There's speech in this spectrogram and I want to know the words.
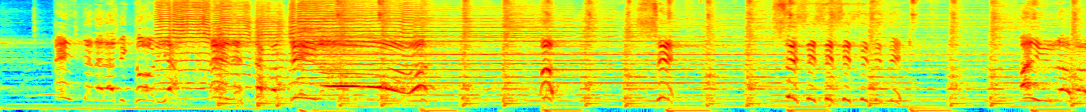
Él te da la victoria. Él está contigo. Oh, ¡Oh! Sí, sí, sí, sí, sí, sí, sí. Ay, Rabá.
